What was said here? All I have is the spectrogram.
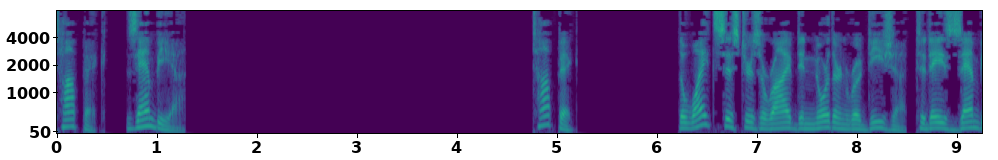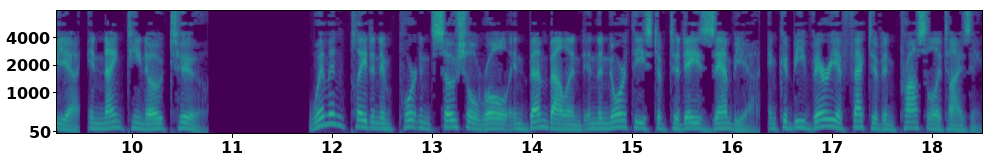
Zambia The White Sisters arrived in northern Rhodesia, today's Zambia, in 1902. Women played an important social role in Bembaland in the northeast of today's Zambia, and could be very effective in proselytizing.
